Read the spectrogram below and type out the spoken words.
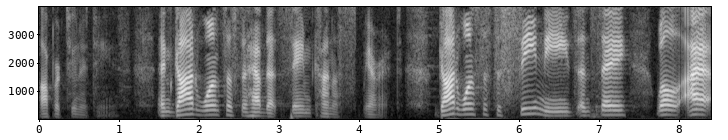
opportunities. And God wants us to have that same kind of spirit. God wants us to see needs and say, well, I,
